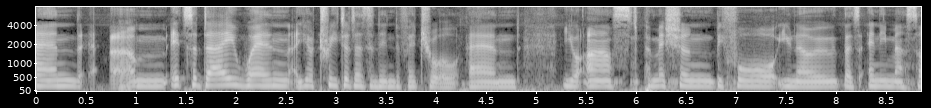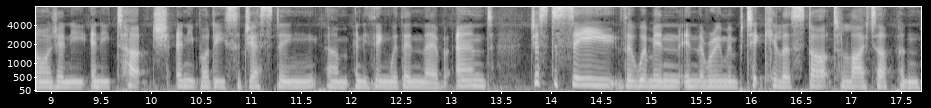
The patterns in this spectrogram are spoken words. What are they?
And um, it's a day when you're treated as an individual and you're asked permission before you know there's any massage, any any touch, anybody suggesting um, anything within there, and just to see the women in the room in particular start to light up and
